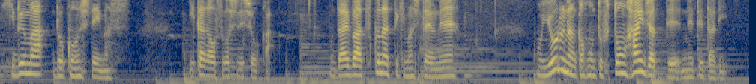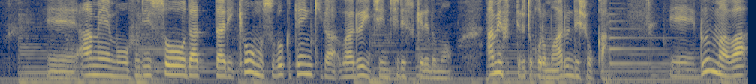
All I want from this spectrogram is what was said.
昼間録音しています。いかがお過ごしでしょうか？もうだいぶ暑くなってきましたよね。もう夜なんかほんと布団剥いじゃって寝てたり。えー、雨も降りそうだったり今日もすごく天気が悪い一日ですけれども雨降ってるところもあるんでしょうか、えー、群馬は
